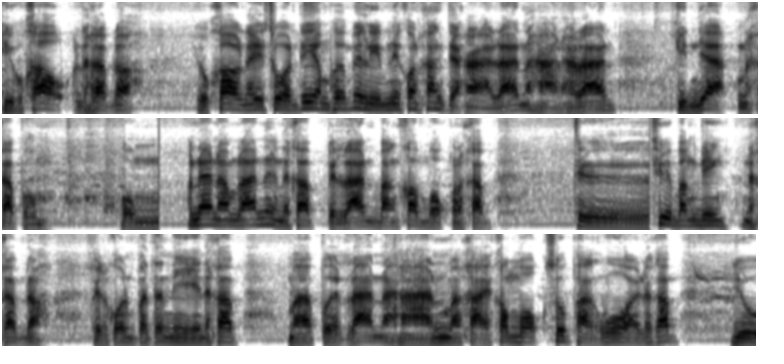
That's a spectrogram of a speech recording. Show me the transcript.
หิวข้าวนะครับเนาะหิวข้าวในส่วนที่อำเภอแม่ริมนี่ค่อนข้างจะหาร้านอาหารหาร้าน กินยากนะครับผม ผมแนะนำร้านหนึงนะครับ เป็นร้านบางข้าวมกนะครับชื่อชื่อบางดิงนะครับเนาะเป็นคนปัตตานีนะครับ มาเปิดร้านอาหารมาขายข้าวมกซุปผักวัวนะครับ อยู่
